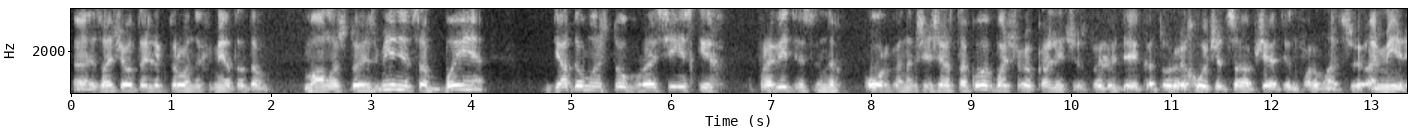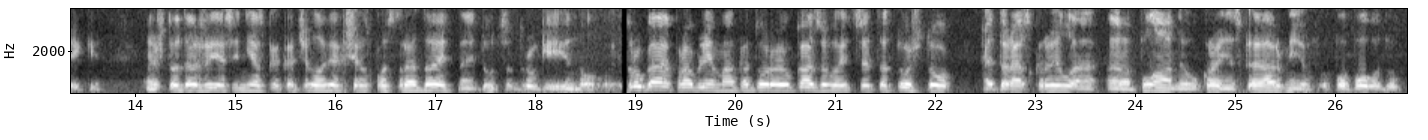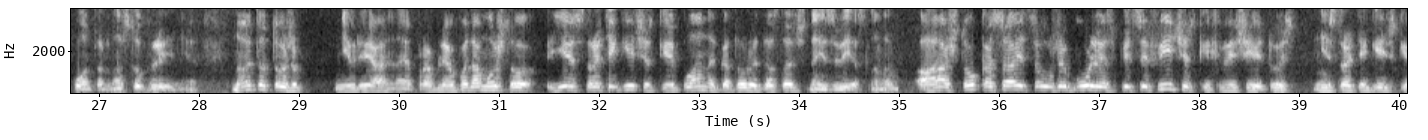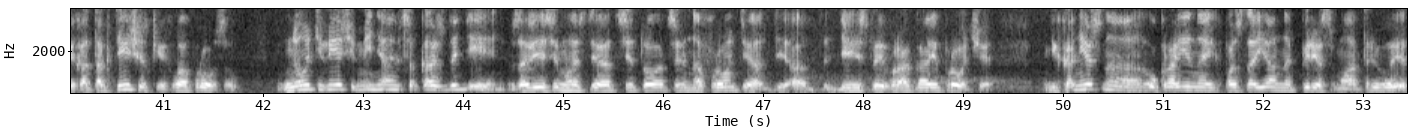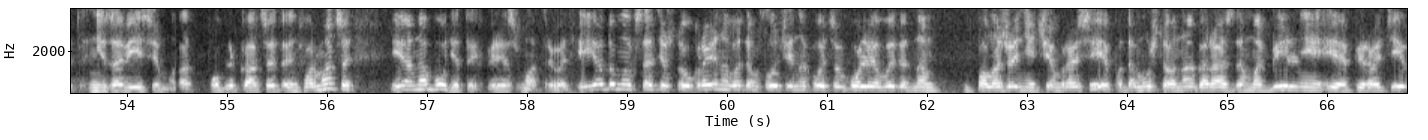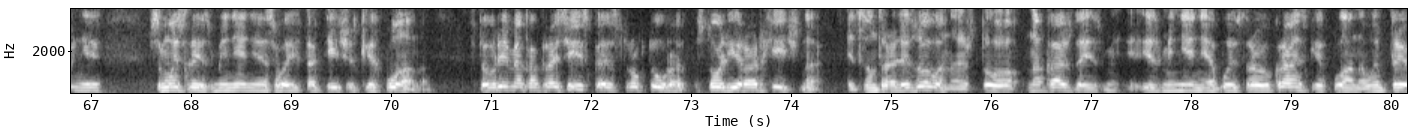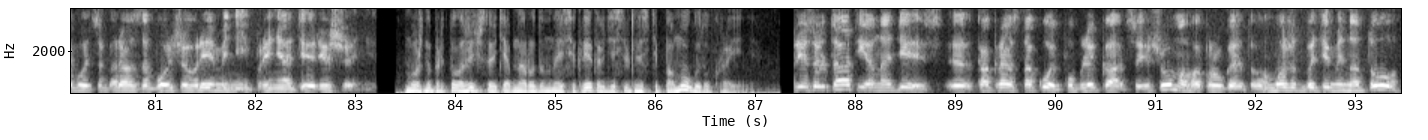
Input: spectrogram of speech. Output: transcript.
э, за счет электронных методов мало что изменится, б, я думаю, что в российских правительственных органах сейчас такое большое количество людей, которые хотят сообщать информацию Америке, что даже если несколько человек сейчас пострадает, найдутся другие новые. Другая проблема, о которой указывается, это то, что это раскрыло э, планы украинской армии по поводу контрнаступления. Но это тоже нереальная проблема, потому что есть стратегические планы, которые достаточно известны. А что касается уже более специфических вещей, то есть не стратегических, а тактических вопросов, но эти вещи меняются каждый день, в зависимости от ситуации на фронте, от, от действий врага и прочее. И, конечно, Украина их постоянно пересматривает, независимо от публикации этой информации – и она будет их пересматривать. И я думаю, кстати, что Украина в этом случае находится в более выгодном положении, чем Россия, потому что она гораздо мобильнее и оперативнее в смысле изменения своих тактических планов. В то время как российская структура столь иерархична и централизованная, что на каждое изменение быстро украинских планов им требуется гораздо больше времени и принятия решений. Можно предположить, что эти обнародованные секреты в действительности помогут Украине. Результат, я надеюсь, э, как раз такой публикации шума вокруг этого может быть именно то,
